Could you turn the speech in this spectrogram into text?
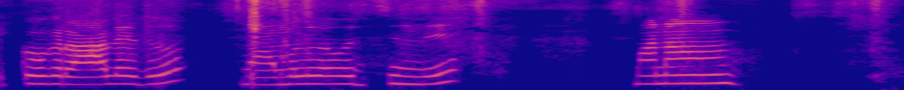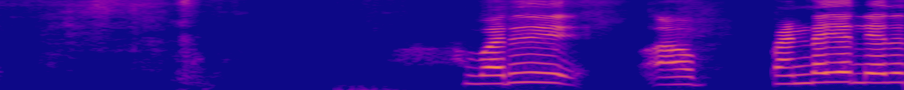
ఎక్కువగా రాలేదు. మామూలుగా వచ్చింది. మనం వరి పండయ్య పండయ్యో లేదో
